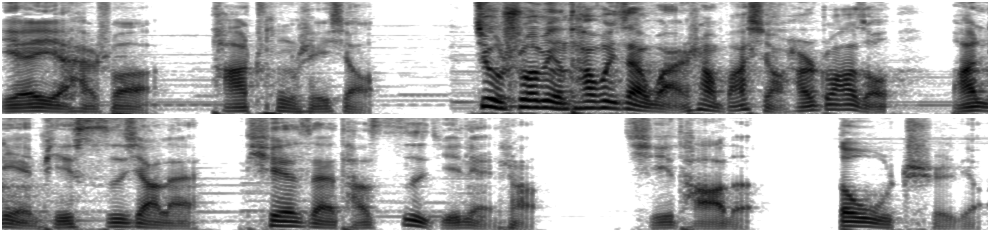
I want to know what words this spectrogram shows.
爷爷还说他冲谁笑？就说明他会在晚上把小孩抓走，把脸皮撕下来贴在他自己脸上，其他的都吃掉。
